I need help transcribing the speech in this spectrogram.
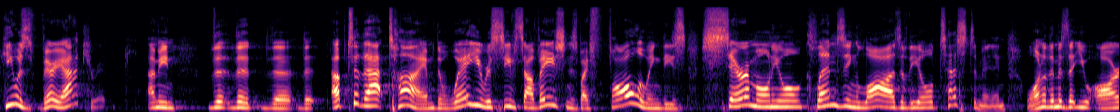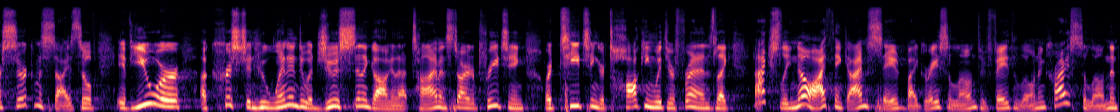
he was very accurate. I mean, the, the, the, the, up to that time, the way you receive salvation is by following these ceremonial cleansing laws of the Old Testament. And one of them is that you are circumcised. So if, if you were a Christian who went into a Jewish synagogue at that time and started preaching or teaching or talking with your friends, like, actually, no, I think I'm saved by grace alone, through faith alone, in Christ alone, then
